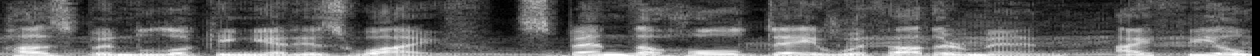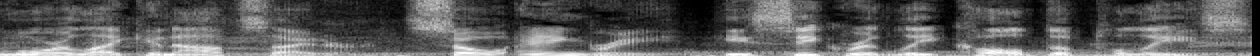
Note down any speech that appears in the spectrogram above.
Husband looking at his wife. Spend the whole day with other men. I feel more like an outsider. So angry, he secretly called the police.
